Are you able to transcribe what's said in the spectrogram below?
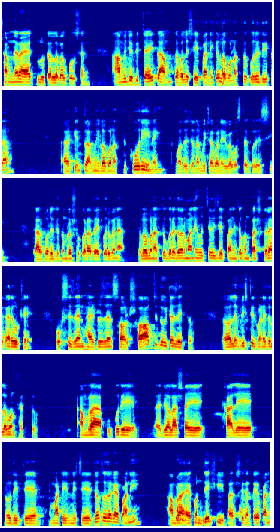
সামনের আয়াতগুলোতে আল্লাহবাক বলছেন, আমি যদি চাইতাম, তাহলে সেই পানিকে লবণাক্ত করে দিতাম কিন্তু আমি লবণাক্ত করি নাই। তোমাদের জন্য মিঠা পানির ব্যবস্থা করেছি। তারপরে কি তোমরা শুকর আদায় করবে না? লবণাক্ত করে দেওয়ার মানে হচ্ছে ওই যে পানি যখন বাষ্পের আকারে উঠে অক্সিজেন হাইড্রোজেন সল্ট সব যদি উঠে যেত তাহলে বৃষ্টির পানিতে লবণ থাকতো। আমরা পুকুরে, জলাশয়ে, খালে, নদীতে, মাটির নিচে, যত জায়গায় পানি আমরা এখন দেখি বা সেখান থেকে পানি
